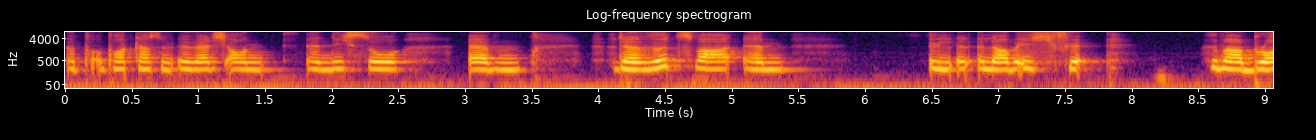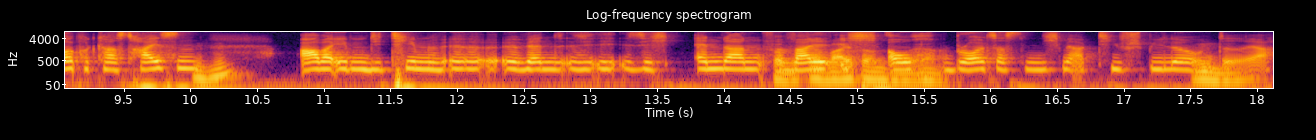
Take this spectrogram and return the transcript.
äh, Podcast werde ich auch äh, nicht so. Ähm, der wird zwar, ähm, gl- glaube ich, für immer Brawl Podcast heißen, aber eben die Themen äh, werden si- sich ändern, Ver- weil ich so, auch ja. Brawl Stars nicht mehr aktiv spiele und äh, ja.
